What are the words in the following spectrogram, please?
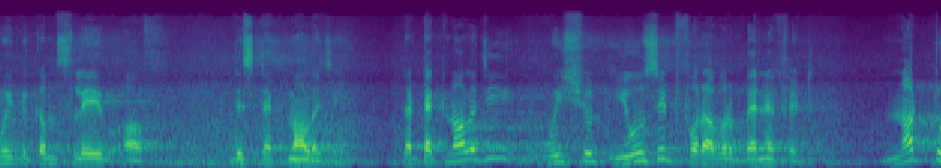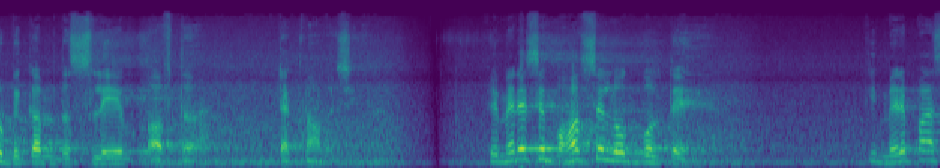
we become slave of this technology the technology we should use it for our benefit not to become the slave of the technology फिर मेरे से बहुत से लोग बोलते हैं कि मेरे पास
